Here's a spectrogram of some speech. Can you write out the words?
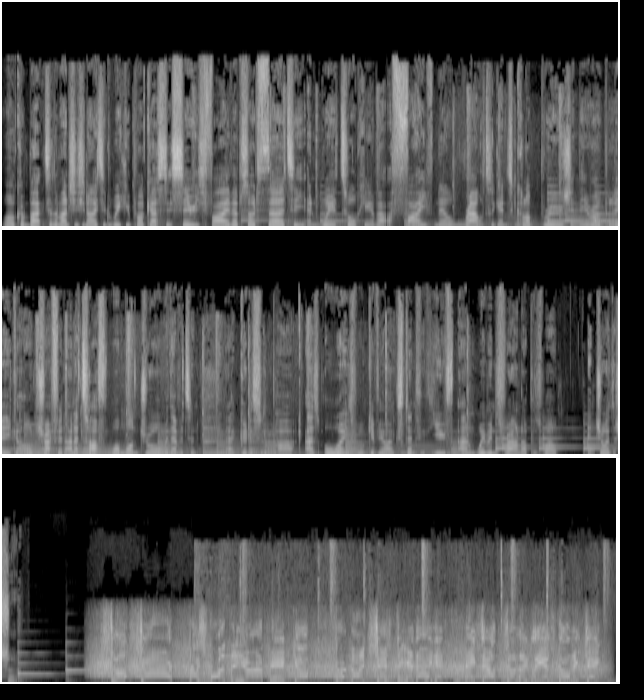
Welcome back to the Manchester United Weekly Podcast. It's Series 5, Episode 30, and we're talking about a 5 0 rout against Club Bruges in the Europa League at Old Trafford and a tough 1 1 draw with Everton at Goodison Park. As always, we'll give you our extensive youth and women's roundup as well. Enjoy the show. Solskjaer has won the European Cup for Manchester United. It's absolutely astonishing.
